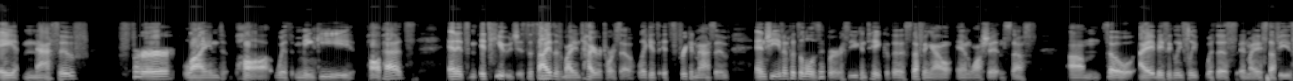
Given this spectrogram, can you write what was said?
a massive fur-lined paw with minky paw pads, and it's it's huge. It's the size of my entire torso. Like it's it's freaking massive. And she even puts a little zipper so you can take the stuffing out and wash it and stuff. Um, so I basically sleep with this in my stuffies,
